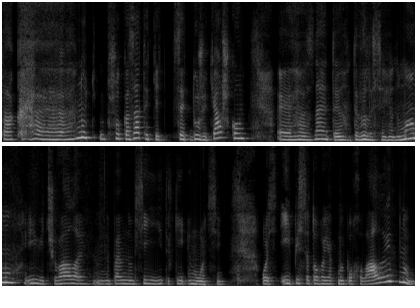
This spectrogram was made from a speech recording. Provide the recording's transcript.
Так, е, ну що казати, це дуже тяжко. Е, Знаєте, дивилася я на маму і відчувала, напевно, всі її такі емоції. Ось, і після того, як ми поховали, ну,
